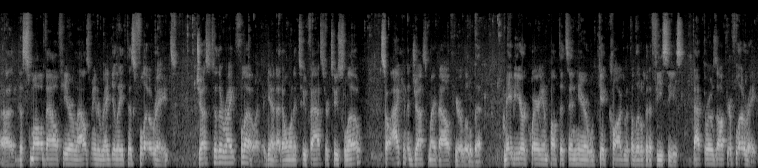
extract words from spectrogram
Uh, the small valve here allows me to regulate this flow rate just to the right flow. Again, I don't want it too fast or too slow, so I can adjust my valve here a little bit. Maybe your aquarium pump that's in here will get clogged with a little bit of feces. That throws off your flow rate.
